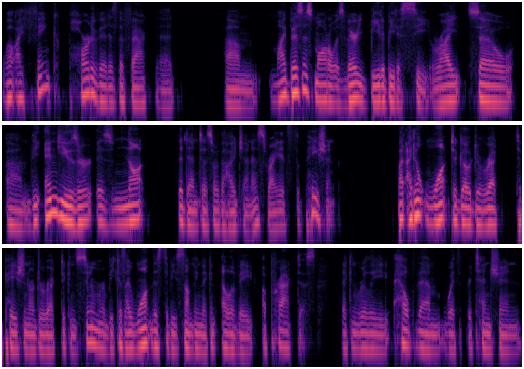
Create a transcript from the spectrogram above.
Well, I think part of it is the fact that um, my business model is very B2B to C, right? So um, the end user is not the dentist or the hygienist, right? It's the patient. But I don't want to go direct to patient or direct to consumer because I want this to be something that can elevate a practice that can really help them with retention,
